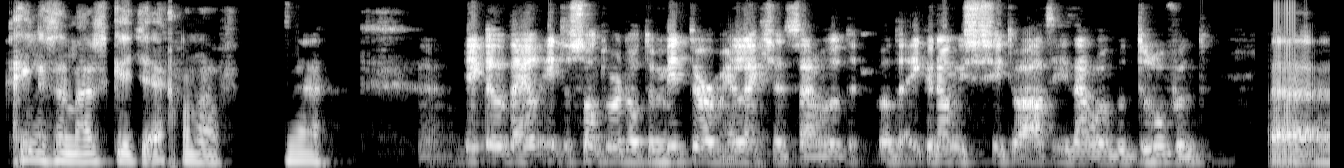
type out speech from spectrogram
gingen ze er maar eens een keertje echt vanaf. Ja. Ik denk dat het heel interessant wordt dat de midterm elections zijn. Want de, want de economische situatie is nou gewoon bedroevend. Eh,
